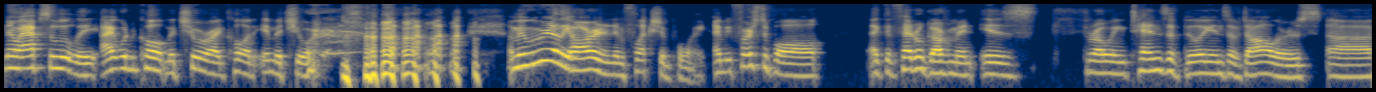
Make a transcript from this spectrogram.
no, absolutely. I wouldn't call it mature. I'd call it immature. I mean, we really are at an inflection point. I mean, first of all, like the federal government is throwing tens of billions of dollars uh,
